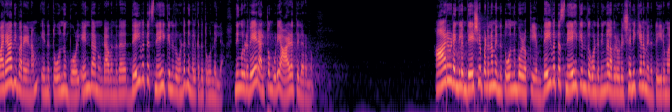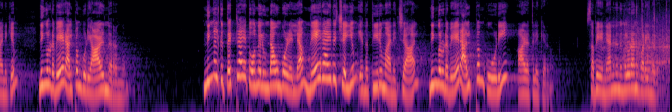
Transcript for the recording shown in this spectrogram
പരാതി പറയണം എന്ന് തോന്നുമ്പോൾ എന്താണ് ഉണ്ടാവുന്നത്? ദൈവത്തെ സ്നേഹിക്കുന്നത് കൊണ്ട് നിങ്ങൾക്കത് തോന്നില്ല. നിങ്ങളുടെ വേരൽപ്പം കൂടി ആഴത്തിലിറങ്ങും. ആരോടെങ്കിലും ദേഷ്യപ്പെടണം എന്ന് തോന്നുമ്പോഴൊക്കെയും ദൈവത്തെ സ്നേഹിക്കുന്നത് കൊണ്ട് നിങ്ങൾ അവരോട് ക്ഷമിക്കണം എന്ന് തീരുമാനിക്കും. നിങ്ങളുടെ വേരൽപ്പം കൂടി ആഴ്ന്നിറങ്ങും. നിങ്ങൾക്ക് തെറ്റായ തോന്നൽ ഉണ്ടാവുമ്പോഴെല്ലാം നേരായത് ചെയ്യും എന്ന് തീരുമാനിച്ചാൽ നിങ്ങളുടെ വേര് അല്പം കൂടി ആഴത്തിലേക്ക് ഇറങ്ങും. സഭയെ ഞാനിന്ന് നിങ്ങളോടാണ് പറയുന്നത്.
